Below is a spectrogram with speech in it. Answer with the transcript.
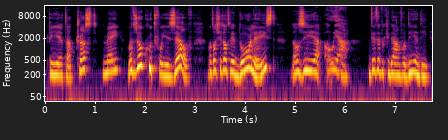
creëert daar trust mee, maar het is ook goed voor jezelf. Want als je dat weer doorleest, dan zie je, oh ja, dit heb ik gedaan voor die en die.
